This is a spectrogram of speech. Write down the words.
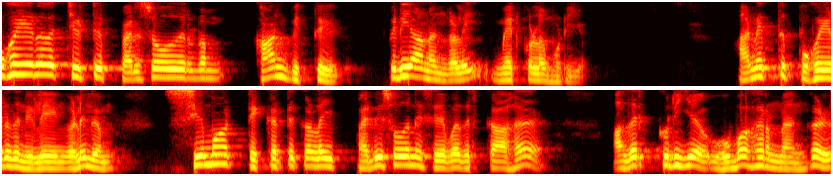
புகையிரதச் சீட்டு பரிசோதகரிடம் காண்பித்து பிரயாணங்களை மேற்கொள்ள முடியும். அனைத்து புகையிரத நிலையங்களிலும் சிமா டிக்கெட்டுகளை பரிசோதனை செய்வதற்காக அதற்குரிய உபகரணங்கள்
